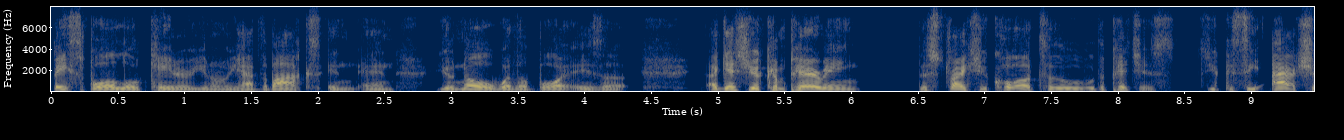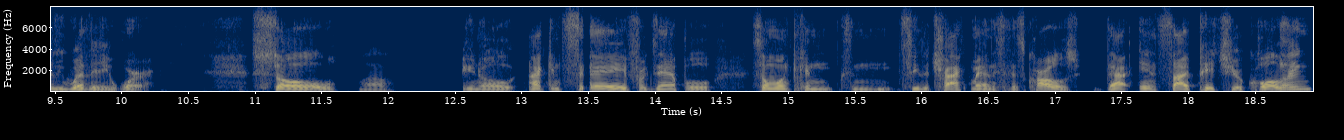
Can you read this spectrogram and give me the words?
baseball locator. You know, you have the box, and and you know whether a ball is a. I guess you're comparing the strikes you call to the pitches you can see actually where they were. So, wow. You know, I can say, for example, someone can, can see the TrackMan and says, Carlos, that inside pitch you're calling,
